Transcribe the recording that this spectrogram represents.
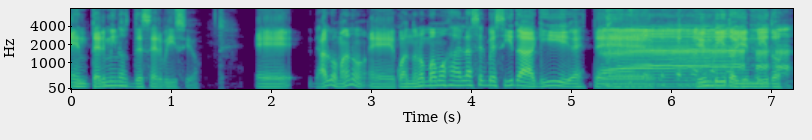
en términos de servicio. Eh, dalo, mano. Eh, cuando nos vamos a dar la cervecita aquí, este, yo invito, yo invito.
